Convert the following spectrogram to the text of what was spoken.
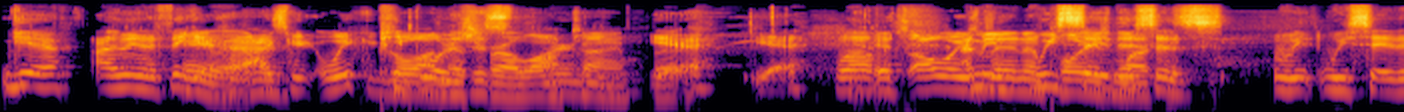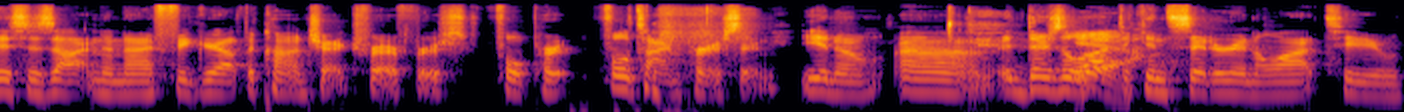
Yeah, I mean I think Anyway, it I has could- we could go on this for a long learning. time. Yeah, yeah. Well, it's always I mean, been an we employees say this market. as we, we say this as Otton and I figure out the contract for our first full per, full time person. You know, um, there's a lot to consider and a lot to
